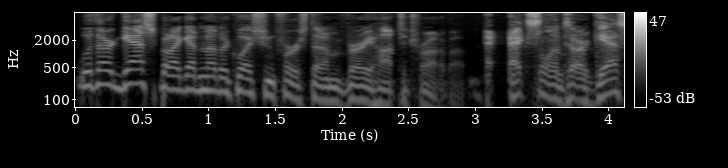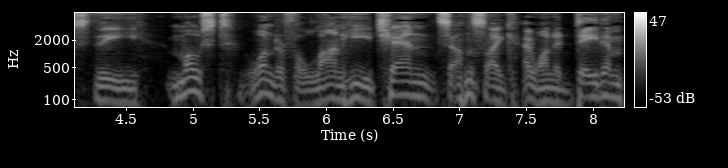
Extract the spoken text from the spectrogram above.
with our guest, but I got another question first that I'm very hot to trot about. Excellent. Our guest, the most wonderful Lanhee Chen. Sounds like I want to date him.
